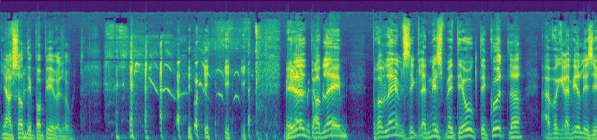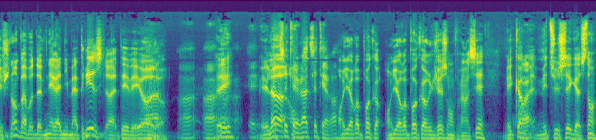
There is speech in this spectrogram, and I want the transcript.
Ils en sortent des pas pires, eux autres. Mais là, le problème, le problème, c'est que la Miss Météo que tu écoutes, là, elle va gravir les échelons, puis elle va devenir animatrice là, à TVA. là. Ah, ah, ah, ah, mais là, etc., etc. On n'y aura, pas co- on y aura pas corrigé son français. Mais, comme, Ouais. mais tu sais, Gaston,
